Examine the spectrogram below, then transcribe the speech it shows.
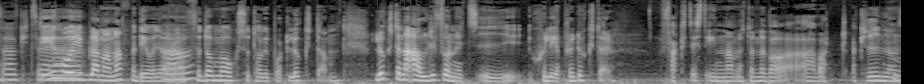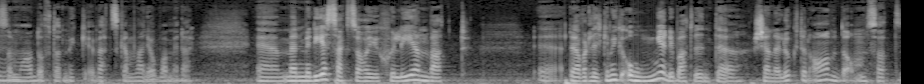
Att, det har ju eh, bland annat med det att göra, ja. för de har också tagit bort lukten. Lukten har aldrig funnits i geléprodukter faktiskt innan, utan det var, har varit akrylen mm. som har doftat mycket vätska man jobbar med där. Eh, men med det sagt så har ju gelén varit eh, det har varit lika mycket ånger, det är bara att vi inte känner lukten av dem. Så att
